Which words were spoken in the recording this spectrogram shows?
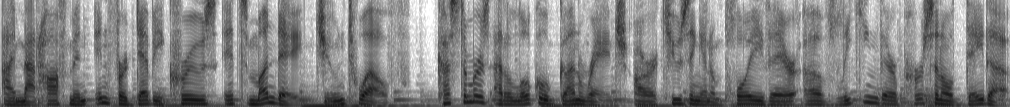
I'm Matt Hoffman in for Debbie Cruz. It's Monday, June 12th. Customers at a local gun range are accusing an employee there of leaking their personal data.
